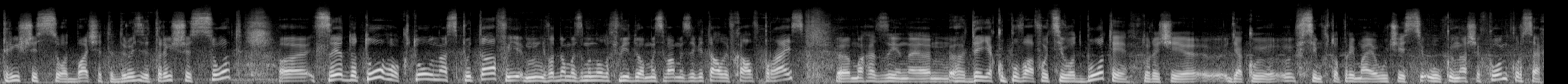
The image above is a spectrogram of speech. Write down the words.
3600. Бачите, друзі, 3600. Е, Це до того, хто у нас питав. В одному з минулих відео ми з вами завітали в Half Price е, магазин, е, де я купував оці от боти. До речі, дякую всім, хто приймає участь у наших конкурсах.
